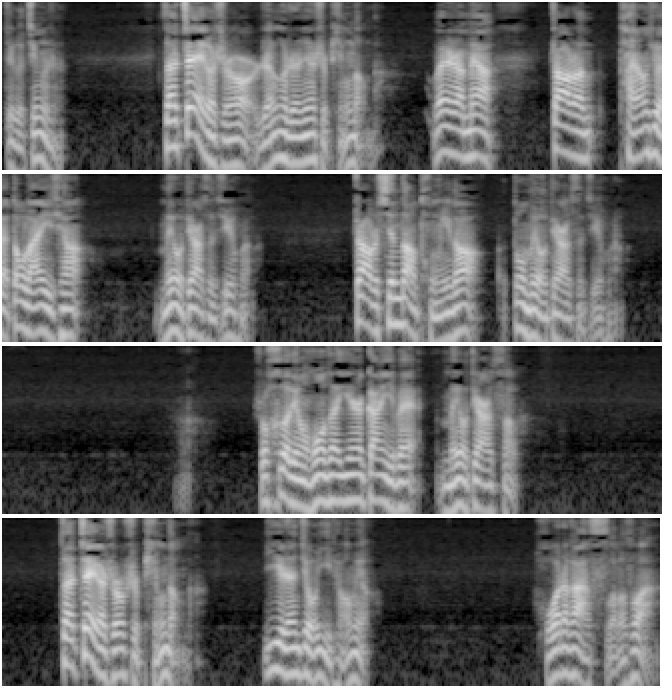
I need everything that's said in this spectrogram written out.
这个精神，在这个时候，人和人间是平等的。为什么呀？照着太阳穴都来一枪，没有第二次机会了；照着心脏捅一刀，都没有第二次机会了。说鹤顶红，咱一人干一杯，没有第二次了。在这个时候是平等的，一人就一条命，活着干，死了算。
